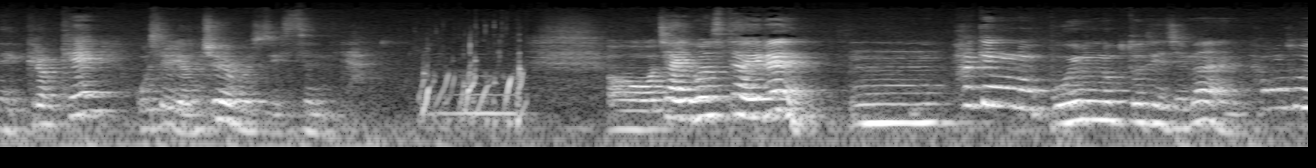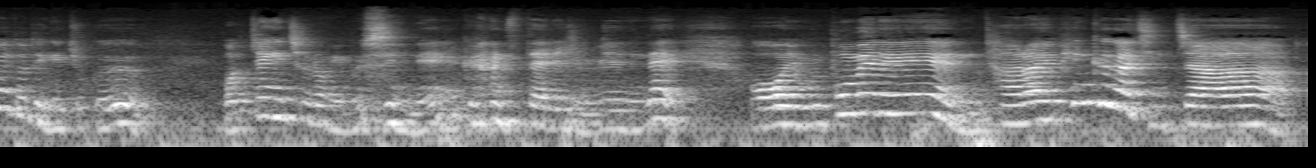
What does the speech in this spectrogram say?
네 그렇게 옷을 연출해 볼 수 있습니다. 어, 자 이번 스타일은 음, 하객룩, 모임룩도 되지만 평소에도 되게 조금 멋쟁이처럼 입을 수 있는 그런 스타일을 준비했는데 어, 여기 보면은 자라의 핑크가 진짜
